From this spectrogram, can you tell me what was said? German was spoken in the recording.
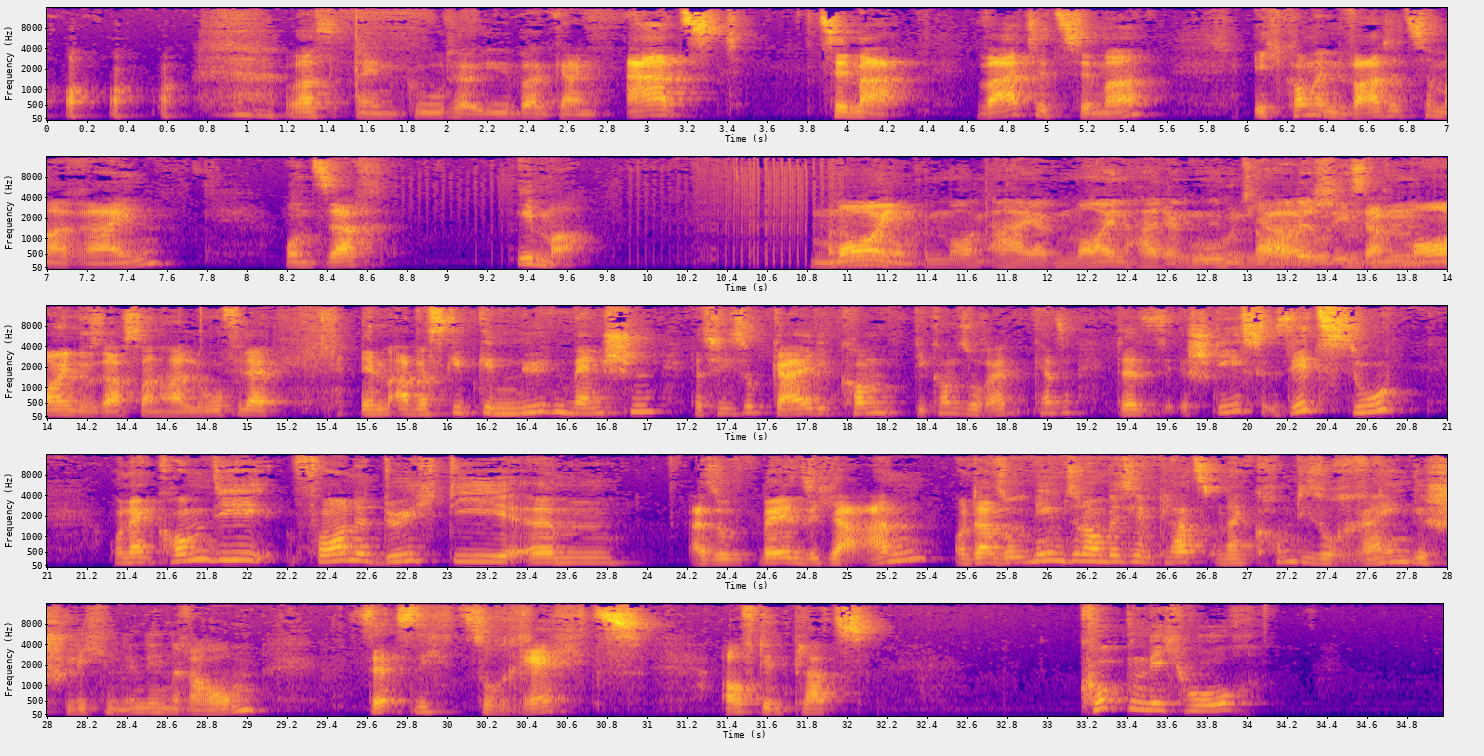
Was ein guter Übergang. Arztzimmer, Wartezimmer. Ich komme in ein Wartezimmer rein und sag immer Moin. Guten Morgen. Ah ja, moin halt. Ja gut, ja gut, ich sag Mhm. Moin, du sagst dann Hallo vielleicht. Ähm, aber es gibt genügend Menschen, das finde ich so geil, die kommen, die kommen so rein, kennst du, da stehst, sitzt du und dann kommen die vorne durch die, ähm, also melden sich ja an und dann so, nehmen sie noch ein bisschen Platz und dann kommen die so reingeschlichen in den Raum, setzen sich so rechts auf den Platz, gucken nicht hoch,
